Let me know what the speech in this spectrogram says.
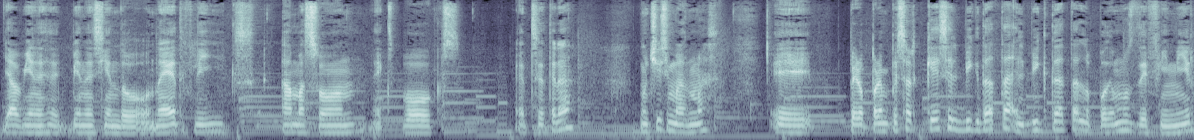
ya viene, viene siendo Netflix, Amazon, Xbox, etcétera, muchísimas más. Eh, pero para empezar, ¿qué es el Big Data? El Big Data lo podemos definir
